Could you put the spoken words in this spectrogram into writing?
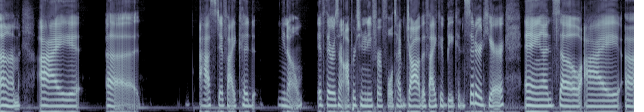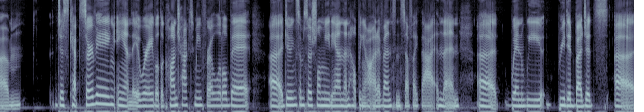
um, I uh, asked if I could, you know, if there was an opportunity for a full time job, if I could be considered here. And so I, um, just kept serving and they were able to contract me for a little bit uh, doing some social media and then helping out at events and stuff like that and then uh, when we redid budgets uh,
